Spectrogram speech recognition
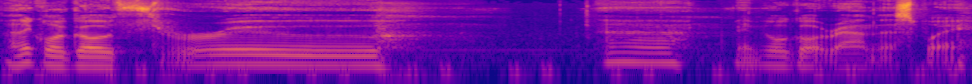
I think we'll go through... Uh, maybe we'll go around this way.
